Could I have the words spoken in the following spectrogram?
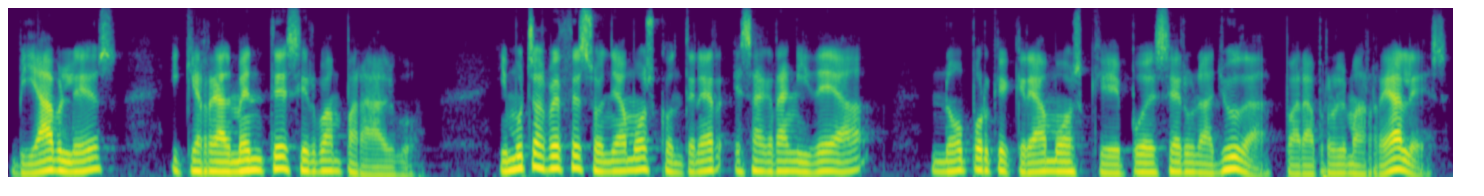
viables y que realmente sirvan para algo. Y muchas veces soñamos con tener esa gran idea no porque creamos que puede ser una ayuda para problemas reales,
